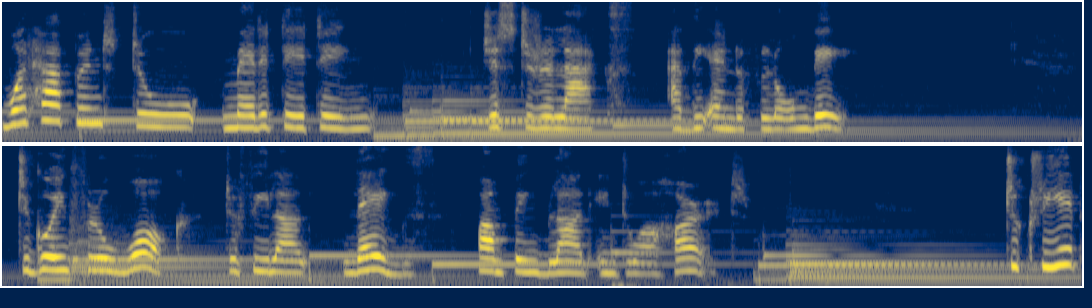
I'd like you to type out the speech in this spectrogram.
What happened to meditating just to relax at the end of a long day? To going for a walk to feel our legs pumping blood into our heart. To create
